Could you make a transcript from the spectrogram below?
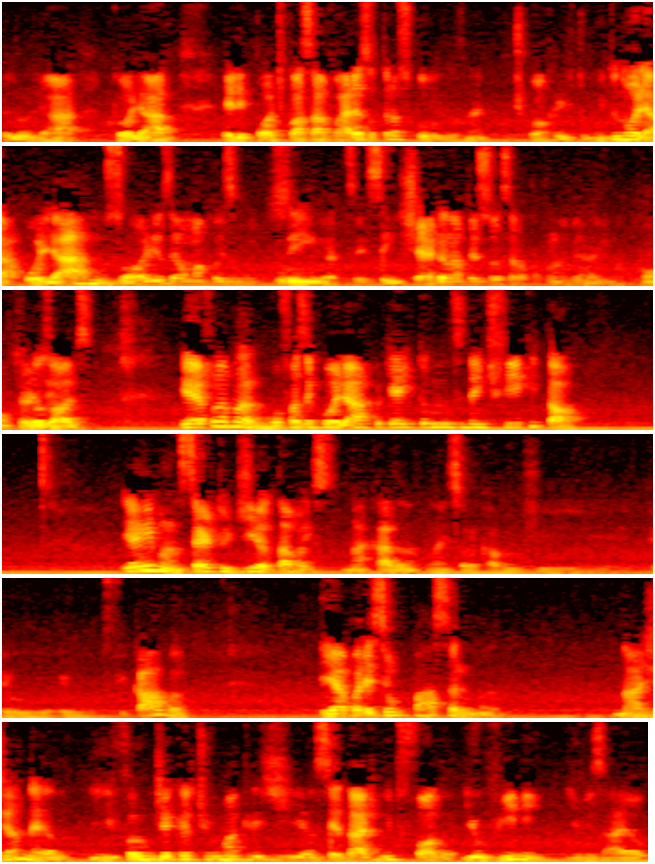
pelo olhar, porque olhar ele pode passar várias outras coisas, né? Tipo, eu acredito muito no olhar. Olhar nos olhos é uma coisa muito boa. Sim. né? Você, você enxerga na pessoa se ela tá falando a verdade ou não Com pelos olhos. E aí eu falei, mano, vou fazer com o olhar porque aí todo mundo se identifica e tal. E aí, mano, certo dia eu tava na casa lá em Sorocaba onde eu, eu ficava e apareceu um pássaro, mano, na janela. E foi um dia que eu tive uma crise de ansiedade muito foda. E o Vini e o Israel,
